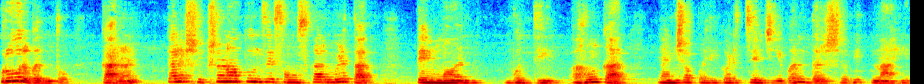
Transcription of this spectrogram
क्रूर बनतो कारण त्याला शिक्षणातून जे संस्कार मिळतात ते मन बुद्धी अहंकार यांच्या पलीकडचे जीवन दर्शवित नाहीत.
